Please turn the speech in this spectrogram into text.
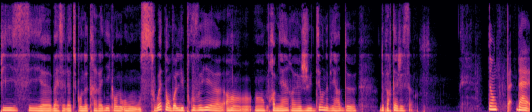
Puis c'est euh, ben, c'est là-dessus qu'on a travaillé, qu'on on souhaite, on va l'éprouver euh, en, en première euh, jeudi. On a bien hâte de, de partager ça. Donc, ben, ben,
